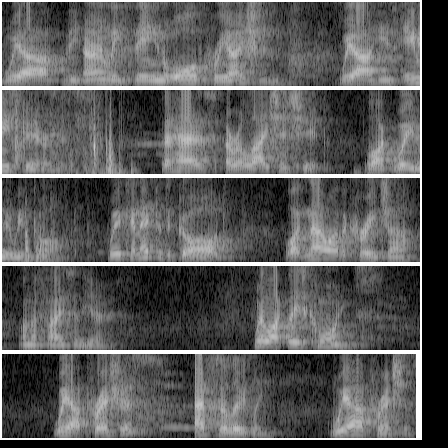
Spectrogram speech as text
we are the only thing in all of creation. We are His image bearers that has a relationship like we do with God. We're connected to God like no other creature on the face of the earth. We're like these coins. We are precious, absolutely. We are precious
